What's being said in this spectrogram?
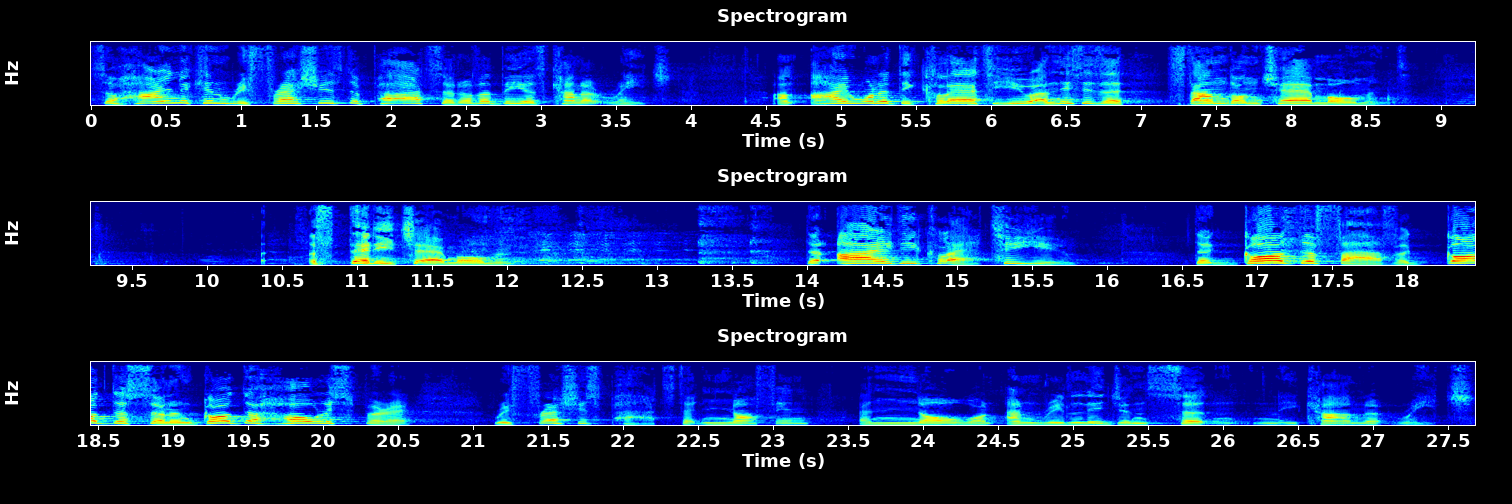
So Heineken refreshes the parts that other beers cannot reach. And I want to declare to you, and this is a stand on chair moment, a steady chair moment, that I declare to you that God the Father, God the Son, and God the Holy Spirit refreshes parts that nothing and no one and religion certainly cannot reach.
